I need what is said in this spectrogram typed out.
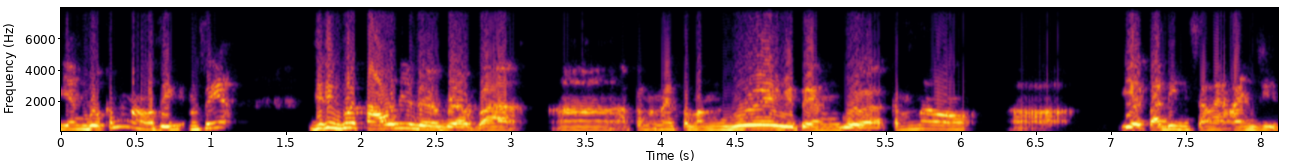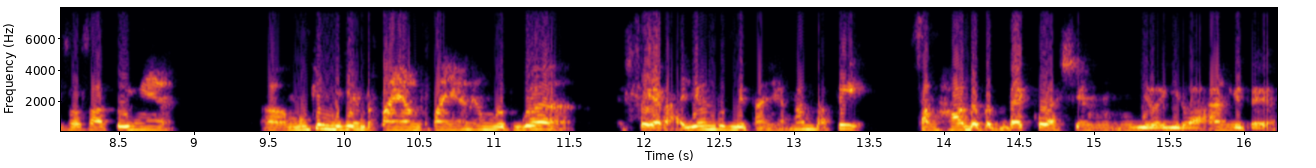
yang gue kenal sih. Maksudnya jadi gue tahu nih ada beberapa uh, apa namanya teman gue gitu yang gue kenal. Uh, ya tadi misalnya Anji salah satunya. Uh, mungkin bikin pertanyaan-pertanyaan yang menurut gue fair aja untuk ditanyakan tapi somehow dapat backlash yang gila-gilaan gitu ya.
